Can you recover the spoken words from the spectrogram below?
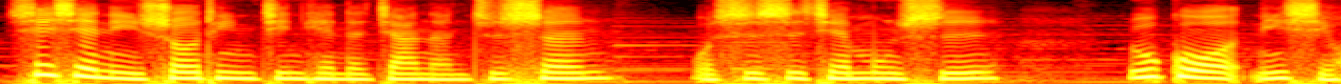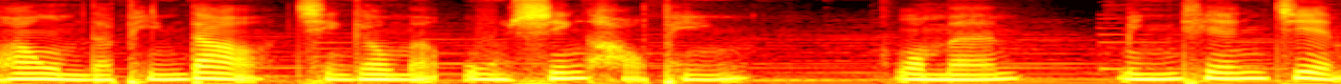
谢谢你收听今天的迦南之声，我是世谦牧师。如果你喜欢我们的频道，请给我们五星好评。我们明天见。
